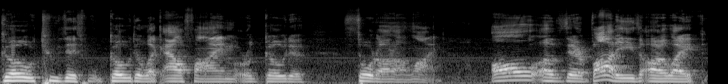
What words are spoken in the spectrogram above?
go to this go to like Alfheim or go to Sword Art Online. All of their bodies are like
